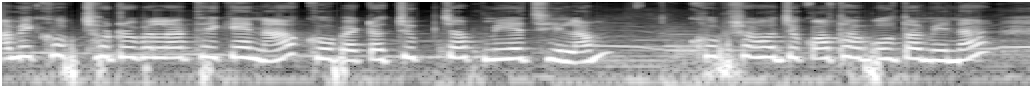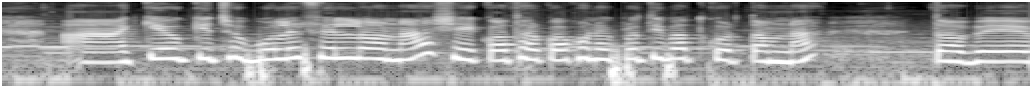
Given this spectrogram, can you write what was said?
আমি খুব ছোটবেলা থেকে না খুব একটা চুপচাপ মেয়ে ছিলাম। খুব সহজে কথা বলতামই না। কেউ কিছু বলে ফেলল না সেই কথার কখনোই প্রতিবাদ করতাম না। তবে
